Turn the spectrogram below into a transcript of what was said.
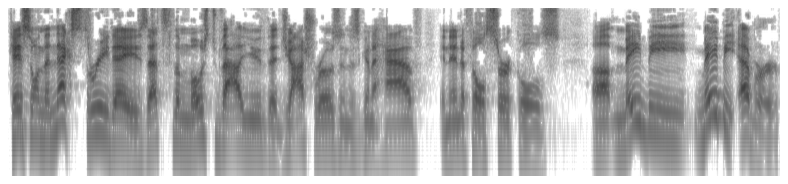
Okay, so in the next three days, that's the most value that Josh Rosen is going to have in NFL circles uh, maybe maybe ever,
